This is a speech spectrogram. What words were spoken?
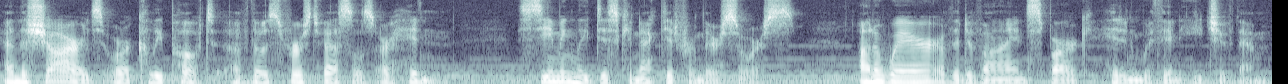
And the shards, or klipot, of those first vessels are hidden, seemingly disconnected from their source, unaware of the divine spark hidden within each of them.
